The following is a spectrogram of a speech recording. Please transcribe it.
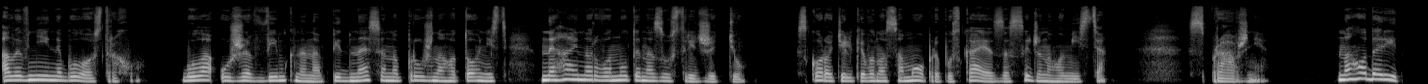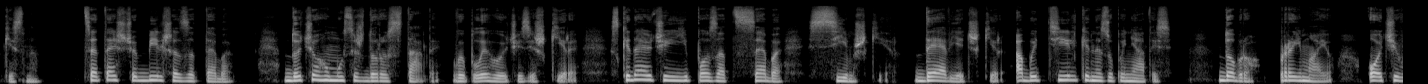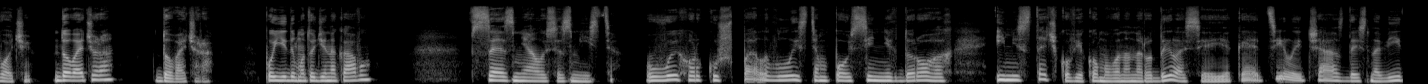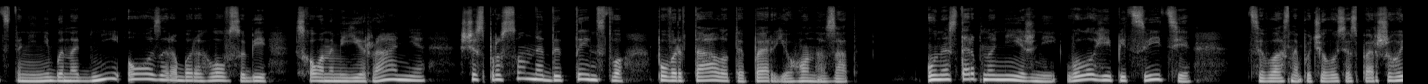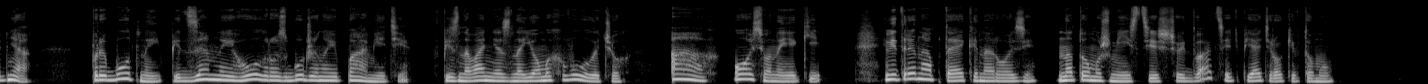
Але в ній не було страху. Була уже ввімкнена, піднесено пружна готовність негайно рвонути назустріч життю. Скоро тільки воно само припускає з засидженого місця. Справжнє. Нагода рідкісна це те, що більше за тебе, до чого мусиш доростати, виплигуючи зі шкіри, скидаючи її позад себе сім шкір, дев'ять шкір, аби тільки не зупинятись. Добро, приймаю, очі в очі. До вечора? До вечора. Поїдемо тоді на каву? Все знялося з місця. Вихор кушпелив листям по осінніх дорогах, і містечко, в якому вона народилася, і яке цілий час десь на відстані, ніби на дні озера берегло в собі схованим її раннє, ще спросонне дитинство повертало тепер його назад. У нестерпно ніжній, вологій підсвітці це, власне, почалося з першого дня, прибутний підземний гул розбудженої пам'яті, впізнавання знайомих вуличок. Ах, ось вони які. Вітрина аптеки на розі, на тому ж місці, що й 25 років тому.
